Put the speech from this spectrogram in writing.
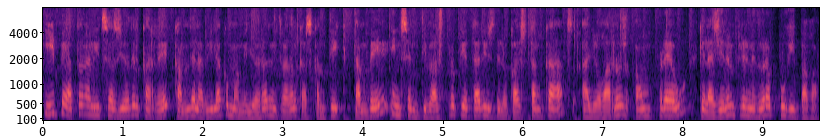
i peatonalització del carrer Camp de la Vila com a millora d'entrada al casc antic. També incentivar els propietaris de locals tancats a llogar-los a un preu que la gent emprenedora pugui pagar.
